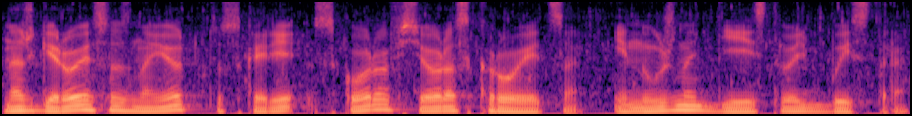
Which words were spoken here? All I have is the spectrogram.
Наш герой осознает, что скорее, скоро все раскроется, и нужно действовать быстро.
